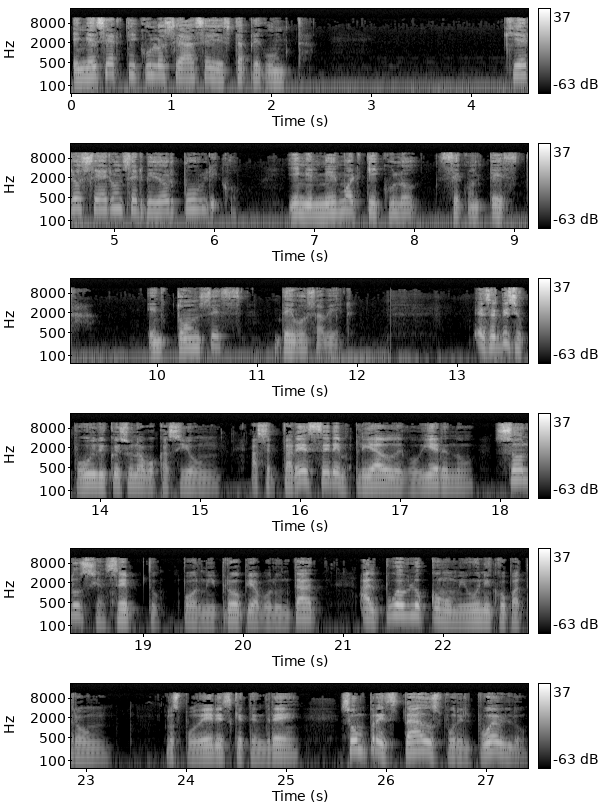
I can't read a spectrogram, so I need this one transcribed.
En ese artículo se hace esta pregunta. Quiero ser un servidor público. Y en el mismo artículo se contesta. Entonces debo saber. El servicio público es una vocación Aceptaré ser empleado de gobierno solo si acepto, por mi propia voluntad, al pueblo como mi único patrón. Los poderes que tendré son prestados por el pueblo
